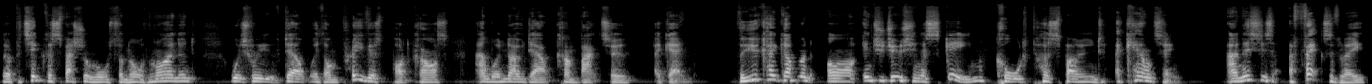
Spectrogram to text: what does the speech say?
There are particular special rules for Northern Ireland, which we've dealt with on previous podcasts and will no doubt come back to again. The UK government are introducing a scheme called postponed accounting, and this is effectively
